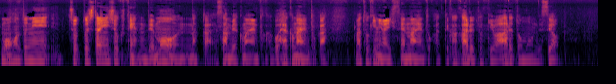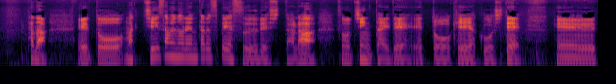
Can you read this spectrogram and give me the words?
もう本当にちょっとした飲食店でも、なんか300万円とか500万円とか、まあ時には1000万円とかってかかる時はあると思うんですよ。ただ、えっ、ー、と、まあ、小さめのレンタルスペースでしたら、その賃貸で、えっ、ー、と、契約をして、えっ、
